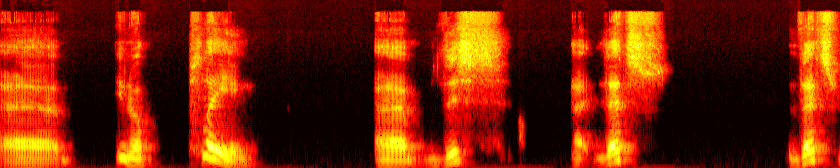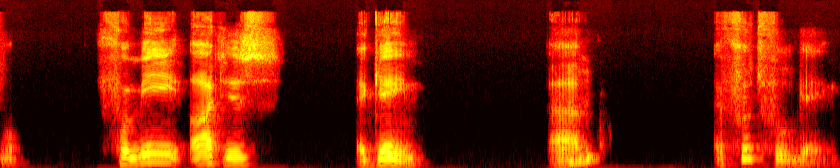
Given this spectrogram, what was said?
Uh, you know, playing. Uh, this uh, that's that's for me. Art is a game. Um, mm -hmm a fruitful game,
